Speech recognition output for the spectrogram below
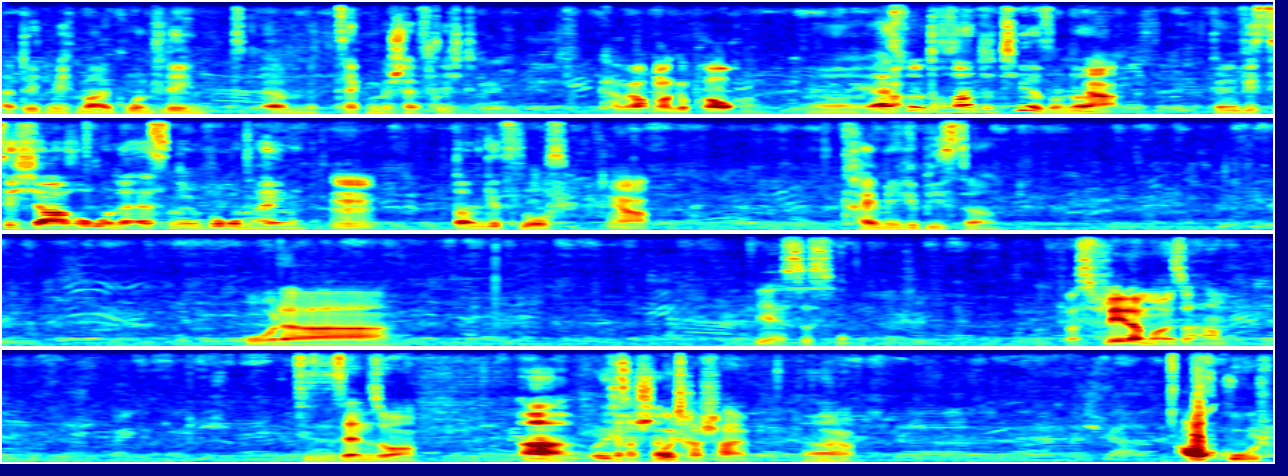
hatte ich mich mal grundlegend ähm, mit Zecken beschäftigt. Kann man auch mal gebrauchen. Ja, ja ist ein interessantes Tier so, ne? Ja. Kann irgendwie zig Jahre ohne Essen irgendwo rumhängen, Hm, dann geht's los. ja. Keimige Biester. Oder wie heißt es? Was Fledermäuse haben. Diesen Sensor. Ah, Ultraschall. Ultraschall. Ja. Auch gut.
